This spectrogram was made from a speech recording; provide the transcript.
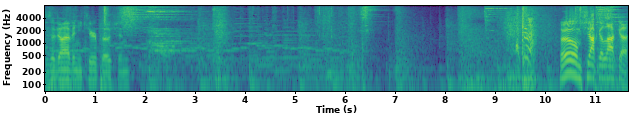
Since I don't have any cure potions. Boom, shakalaka.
